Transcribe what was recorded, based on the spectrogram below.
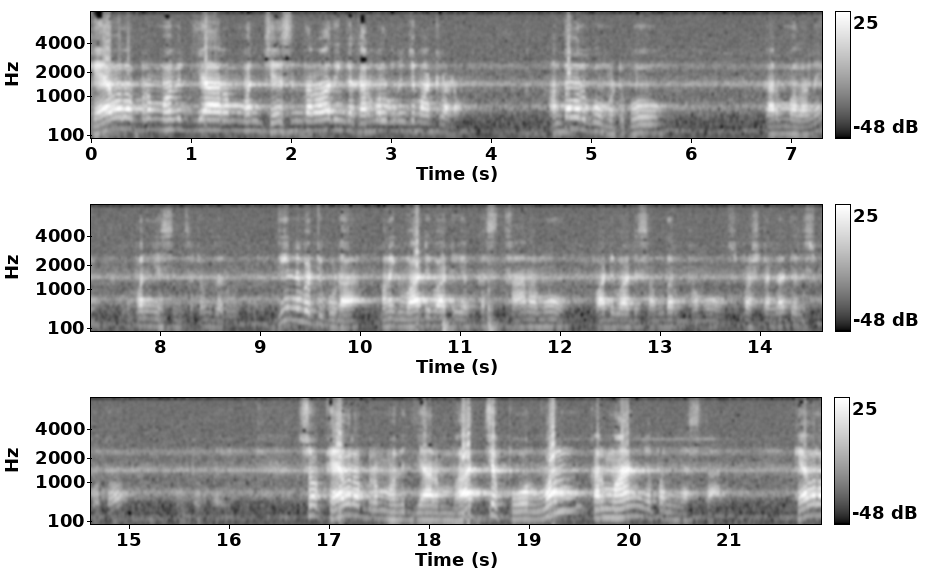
కేవల బ్రహ్మ విద్యారంభం చేసిన తర్వాత ఇంకా కర్మల గురించి మాట్లాడడం అంతవరకు మటుకు కర్మలని ఉపన్యసించటం జరుగుతుంది. దీన్ని బట్టి కూడా మనకి వాటి వాటి యొక్క స్థానము వాటి వాటి సందర్భము స్పష్టంగా తెలిసిపోతూ ఉంటుంది. సో కేవల బ్రహ్మ విద్యారంభాచ్య పూర్వం కర్మాణ్యుపన్యస్తాన్ని కేవల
